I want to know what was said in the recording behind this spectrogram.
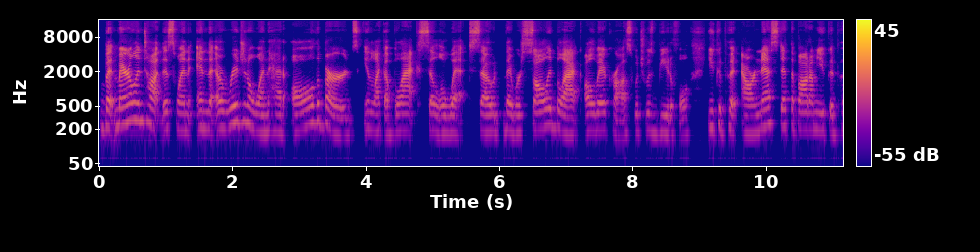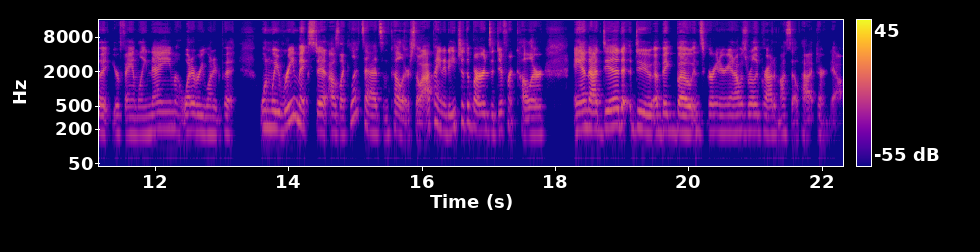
but Marilyn taught this one, and the original one had all the birds in like a black silhouette. So they were solid black all the way across, which was beautiful. You could put our nest at the bottom, you could put your family name, whatever you wanted to put. When we remixed it, I was like, let's add some color. So I painted each of the birds a different color, and I did do a big bow in greenery, and I was really proud of myself how it turned out.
